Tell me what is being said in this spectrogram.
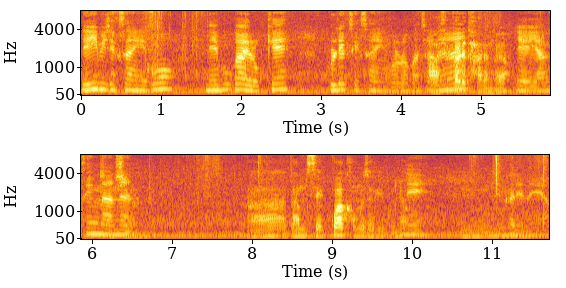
네이비 색상이고 내부가 이렇게 블랙 색상인 걸로 봐서는 아 색깔이 다른가요? 예, 양색 나는 잠시만요. 아 남색과 검은색이군요. 네, 음, 색깔이 네요.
